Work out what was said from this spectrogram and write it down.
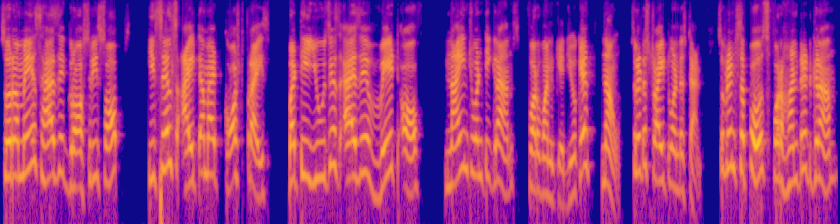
So Ramesh has a grocery shop. He sells item at cost price, but he uses as a weight of 920 grams for 1 kg. Okay. Now, so let us try to understand. So friends, suppose for 100 gram,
